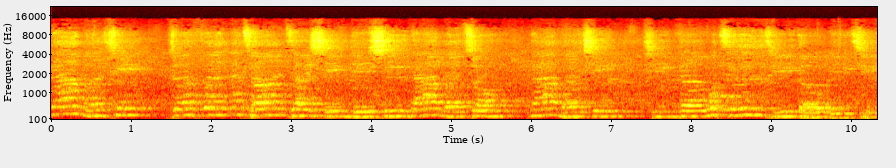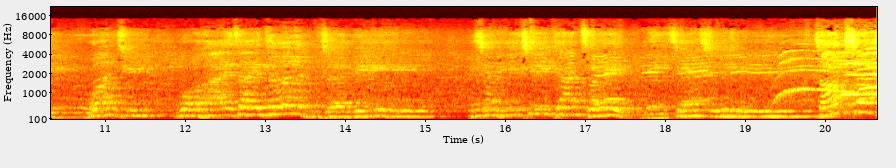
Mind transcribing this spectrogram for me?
那么近，这份爱藏在心底是那么重，那么轻轻的我自己都已经忘记，我还在等着你，我想一起看最美的结局。掌声。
